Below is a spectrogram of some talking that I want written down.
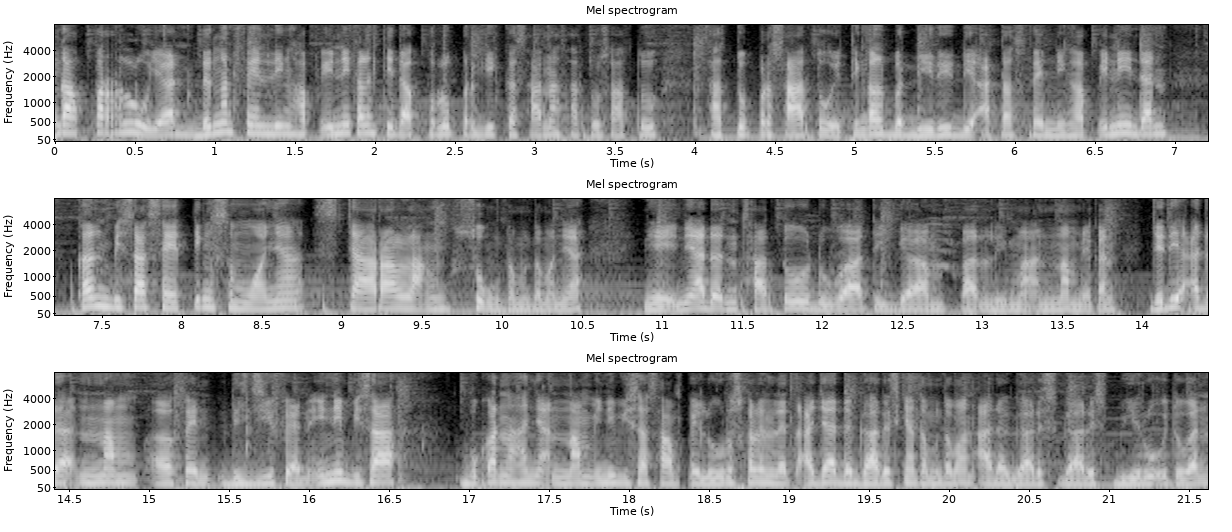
Nggak perlu ya. Dengan vending hub ini kalian tidak perlu pergi ke sana satu-satu satu persatu. Ya. tinggal berdiri di atas vending hub ini dan kalian bisa setting semuanya secara langsung teman-teman ya. Nih ini ada 1 2 3 4 5 6 ya kan. Jadi ada 6 uh, fan, digi fan ini bisa bukan hanya 6 ini bisa sampai lurus. Kalian lihat aja ada garisnya teman-teman. Ada garis-garis biru itu kan.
